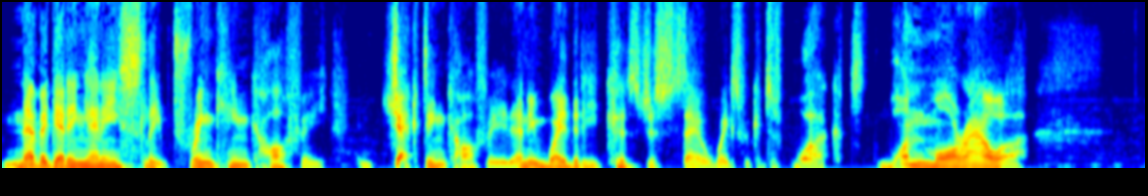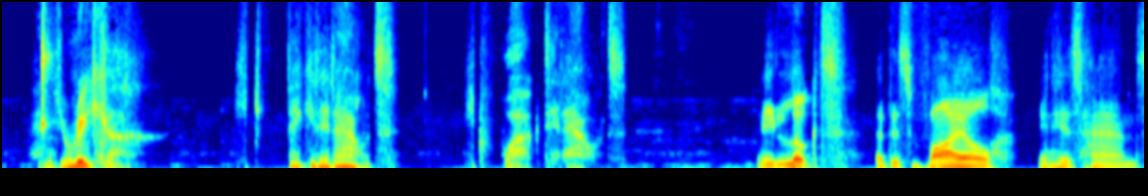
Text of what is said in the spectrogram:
never getting any sleep, drinking coffee, injecting coffee any way that he could just stay awake so he could just work just one more hour. And Eureka, he'd figured it out. He'd worked it out. And he looked at this vial in his hand,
